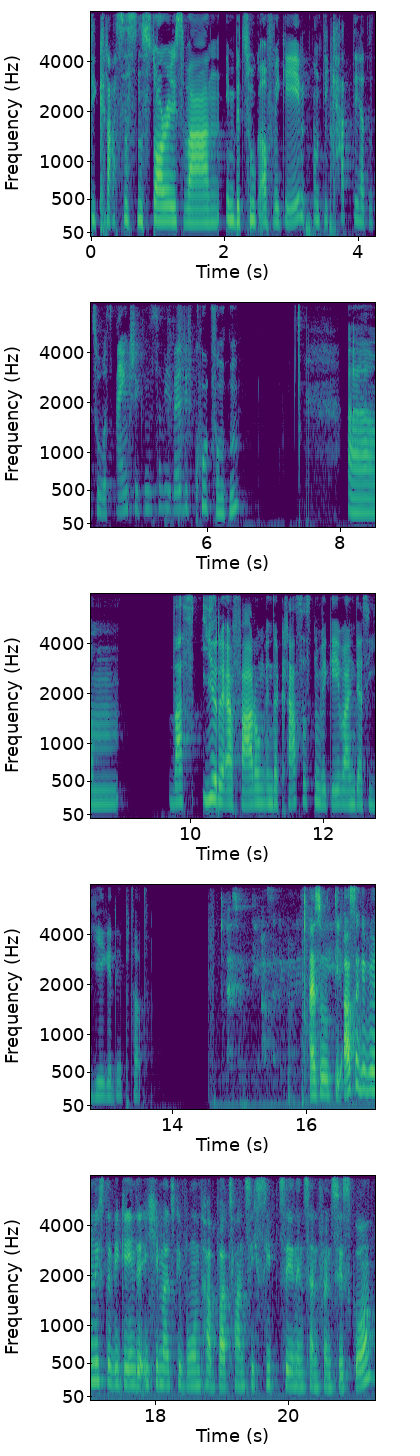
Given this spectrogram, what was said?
die krassesten Stories waren in Bezug auf WG. Und die Kathi hat dazu was eingeschickt und das habe ich relativ cool gefunden. Ähm, was ihre Erfahrung in der krassesten WG war, in der sie je gelebt hat. Also die außergewöhnlichste WG, in der ich jemals gewohnt habe, war 2017 in San Francisco.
